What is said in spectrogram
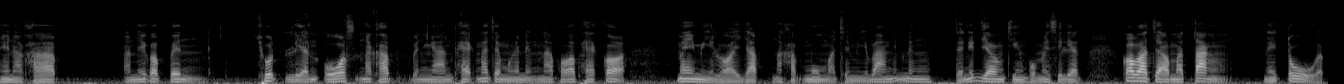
นี่นะครับ อันนี้ก็เป็นชุดเหรียญโอสนะครับ เป็นงานแพ็คน่าจะมือหนึ่งนะ เพราะว่าแพ็คก็ ไม่มีรอยยับนะครับ มุมอาจจะมีบ้างนิดนึง แต่นิดเดียวจริงผมไม่ซีเรียสก็ว่าจะเอามาตั้งในตู้แบบ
